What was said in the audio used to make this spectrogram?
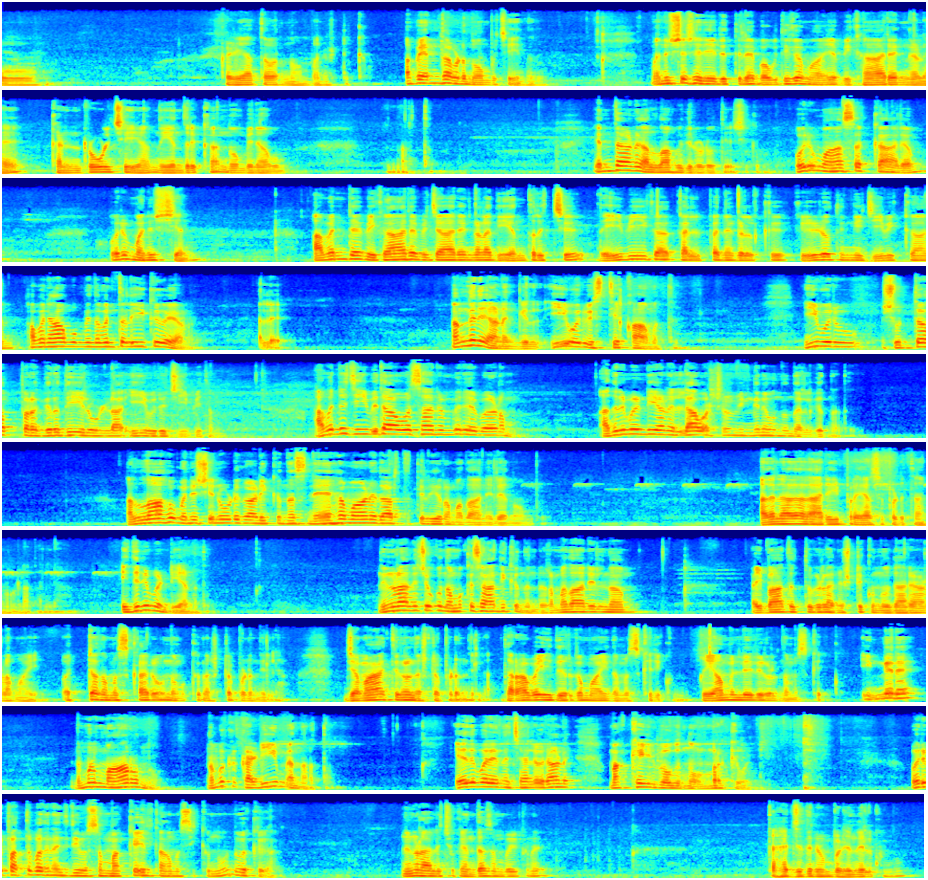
കഴിയാത്തവർ നോമ്പ് അനുഷ്ഠിക്കണം അപ്പോൾ എന്താ അവിടെ നോമ്പ് ചെയ്യുന്നത്? മനുഷ്യ ശരീരത്തിലെ ഭൗതികമായ വികാരങ്ങളെ കൺട്രോൾ ചെയ്യാൻ നിയന്ത്രിക്കാൻ നോമ്പിനാവും എന്നർത്ഥം. എന്താണ് അള്ളാഹു ഇതിലൂടെ ഉദ്ദേശിക്കുന്നത്? ഒരു മാസക്കാലം ഒരു മനുഷ്യൻ അവന്റെ വികാര വിചാരങ്ങളെ നിയന്ത്രിച്ച് ദൈവിക കൽപ്പനകൾക്ക് കീഴൊതുങ്ങി ജീവിക്കാൻ അവനാവുമെന്ന് അവൻ തെളിയിക്കുകയാണ്. അല്ലേ? അങ്ങനെയാണെങ്കിൽ ഈ ഒരു ഇസ്തിഖാമത്ത് ഈ ഒരു ശുദ്ധ പ്രകൃതിയിലുള്ള ഈ ഒരു ജീവിതം അവന്റെ ജീവിതാവസാനം വരെ വേണം. അതിനുവേണ്ടിയാണ് എല്ലാ വർഷവും ഇങ്ങനെ ഒന്ന് നൽകുന്നത്. അള്ളാഹു മനുഷ്യനോട് കാണിക്കുന്ന സ്നേഹമാണ് യഥാർത്ഥത്തിൽ ഈ റമദാനിലെ നോമ്പ്. അതല്ലാതെ അത് ആരെയും പ്രയാസപ്പെടുത്താനുള്ളതല്ല. ഇതിനു വേണ്ടിയാണത്. നിങ്ങൾ ആലോചിച്ച് നോക്കൂ നമുക്ക് സാധിക്കുന്നുണ്ട് റമദാനിൽ നാം ഇബാദത്തുകൾ അനുഷ്ഠിക്കുന്നു ധാരാളമായി. ഒറ്റ നമസ്കാരവും നമുക്ക് നഷ്ടപ്പെടുന്നില്ല. ജമാഅത്തുകൾ നഷ്ടപ്പെടുന്നില്ല. ധറാവൈ ദീർഘമായി നമസ്കരിക്കുന്നു. ഖിയാമുല്ലേലുകൾ നമസ്കരിക്കുന്നു. ഇങ്ങനെ നമ്മൾ മാറുന്നു. നമുക്ക് കഴിയും എന്നർത്ഥം. ഏതുപോലെ എന്ന് വെച്ചാൽ ഒരാൾ മക്കയിൽ പോകുന്നു ഉമ്രയ്ക്ക് വേണ്ടി. ഒരു പത്ത് പതിനഞ്ച് ദിവസം മക്കയിൽ താമസിക്കുന്നു എന്ന് വെക്കുക. നിങ്ങൾ ആലോചിക്കുക എന്താ സംഭവിക്കുന്നത് തഹജത്തിന് മുമ്പ് എഴുന്നേൽക്കുന്നു.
